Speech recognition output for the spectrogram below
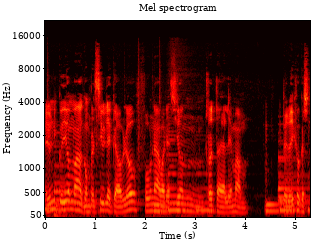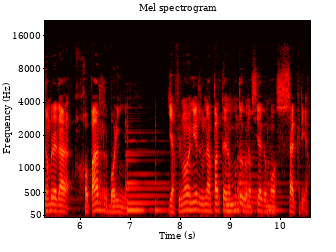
el único idioma comprensible que habló fue una variación rota de alemán, pero dijo que su nombre era Jopar Borin y afirmó venir de una parte del mundo conocida como Sacria.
